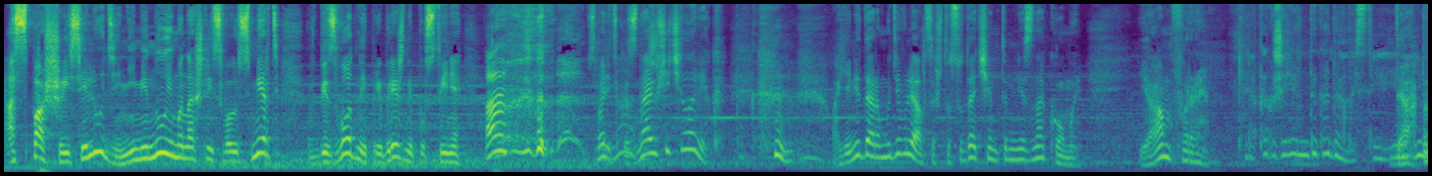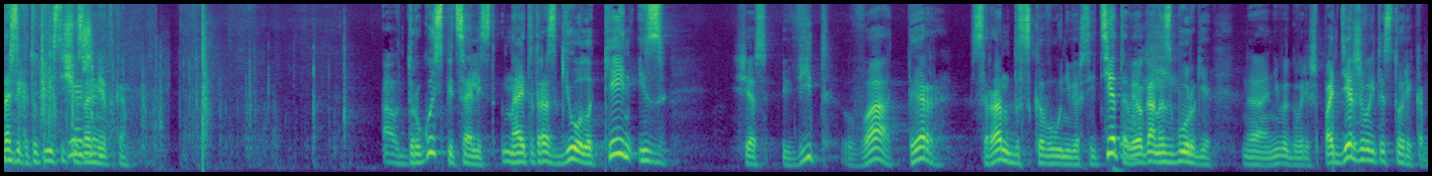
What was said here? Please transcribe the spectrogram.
А спасшиеся люди неминуемо нашли свою смерть в безводной прибрежной пустыне. А? Смотрите-ка, знающий человек. А я недаром удивлялся, что суда чем-то мне знакомы. И амфоры. Да как же я не догадалась-то? Да, не- подожди-ка, тут есть еще Я же- заметка. А вот другой специалист, на этот раз геолог Кейн из, сейчас, Вит-Ва-Тер Срандского университета в Йоганнесбурге, да, не выговоришь, поддерживает историка.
